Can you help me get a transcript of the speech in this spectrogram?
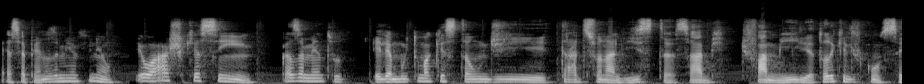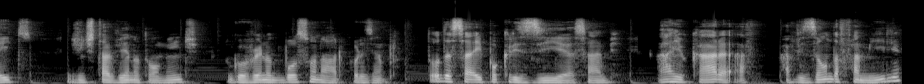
essa é apenas a minha opinião. Eu acho que assim, o casamento ele é muito uma questão de tradicionalista, sabe? De família, todos aqueles conceitos que a gente está vendo atualmente no governo do Bolsonaro, por exemplo. Toda essa hipocrisia, sabe? Ai, o cara, a, a visão da família,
